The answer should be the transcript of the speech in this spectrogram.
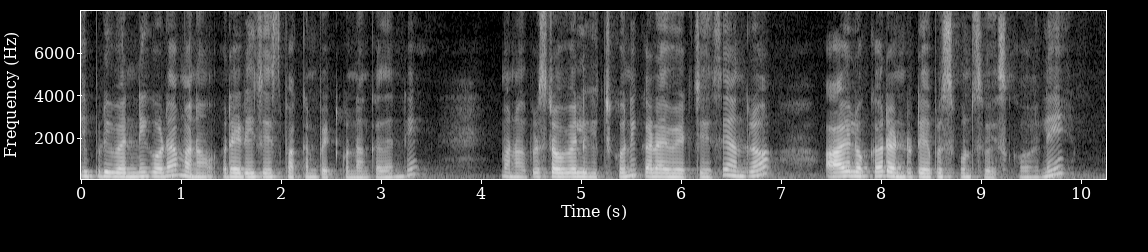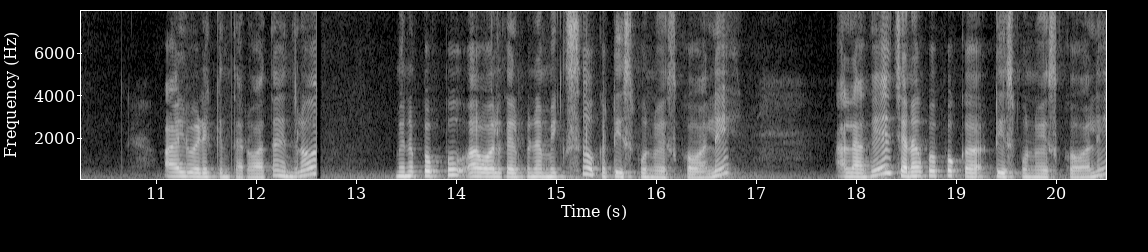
ఇప్పుడు ఇవన్నీ కూడా మనం రెడీ చేసి పక్కన పెట్టుకున్నాం కదండి. మనం ఇప్పుడు స్టవ్ వెలిగించుకొని కడాయి వేడి చేసి అందులో ఆయిల్ ఒక రెండు టేబుల్ స్పూన్స్ వేసుకోవాలి. ఆయిల్ వేడెక్కిన తర్వాత ఇందులో మినపప్పు ఆవాలు కలిపిన మిక్స్ ఒక టీ స్పూన్ వేసుకోవాలి. అలాగే శనగపప్పు ఒక టీ స్పూన్ వేసుకోవాలి.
